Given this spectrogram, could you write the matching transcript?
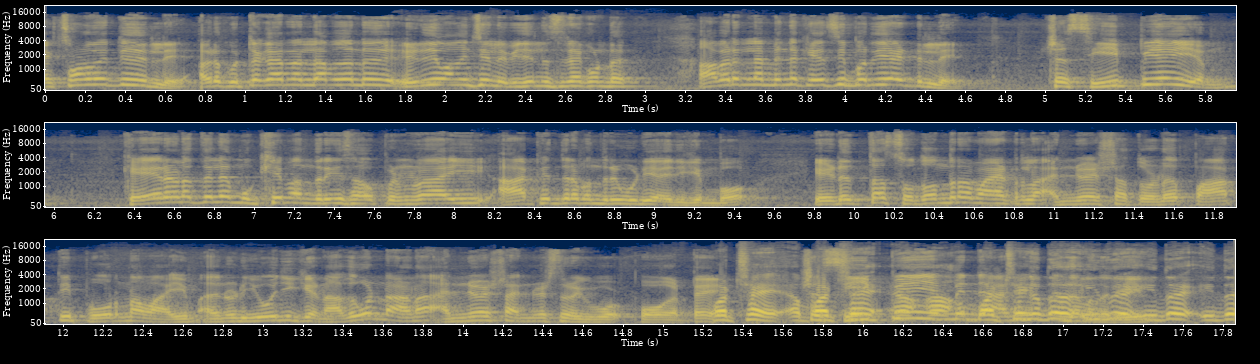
എക്സോണറേറ്റ് ചെയ്തില്ലേ? അവർ കുറ്റക്കാരനെല്ലാം എഴുതി വാങ്ങിച്ചില്ലേ വിജിലൻസിനെ കൊണ്ട്? അവരെല്ലാം പിന്നെ കേസിൽ പ്രതിയായിട്ടില്ലേ? പക്ഷേ സി പി ഐ എം കേരളത്തിലെ മുഖ്യമന്ത്രി പിണറായി ആഭ്യന്തരമന്ത്രി കൂടിയായിരിക്കുമ്പോൾ എടുത്ത സ്വതന്ത്രമായിട്ടുള്ള അന്വേഷണത്തോട് പാർട്ടി പൂർണമായും അതിനോട് യോജിക്കണം അതുകൊണ്ടാണ് അന്വേഷണം അന്വേഷണം പോകട്ടെ? പക്ഷേ ഇത് ഇത് ഇത്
